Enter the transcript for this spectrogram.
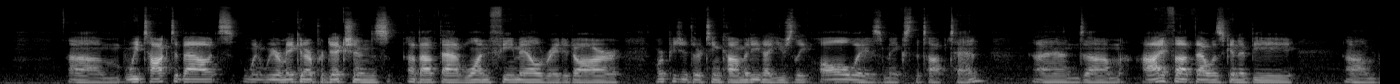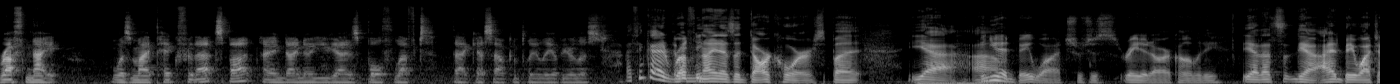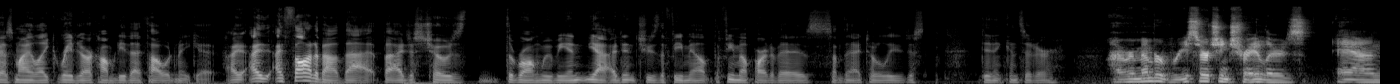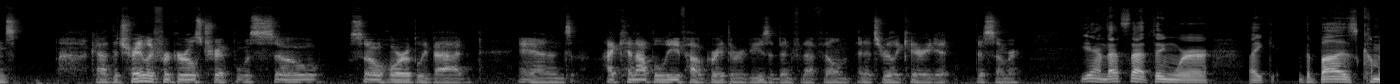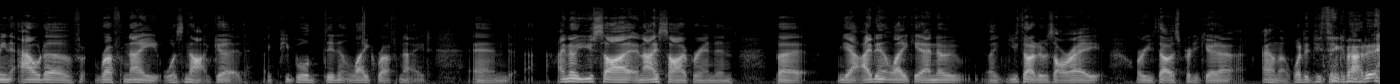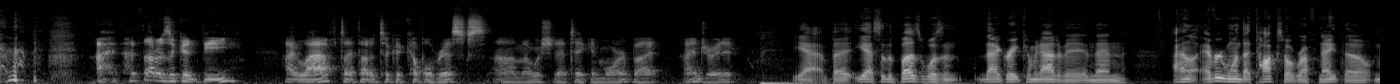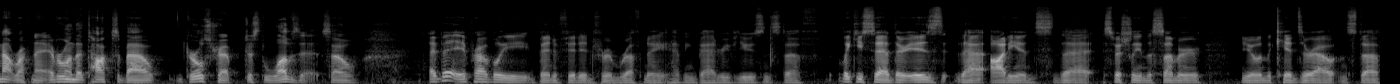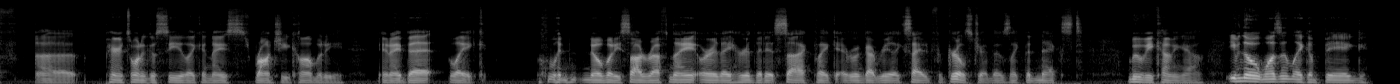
Um, we talked about when we were making our predictions about that one female rated R or PG 13 comedy that usually always makes the top 10. And um, I thought that was going to be um, Rough Night, was my pick for that spot. And I know you guys both left that guess out completely of your list. I think I had Rough Nick- Night as a dark horse, but yeah, And um, you had Baywatch, which is rated R comedy. yeah, that's yeah. I had Baywatch as my like rated R comedy that I thought would make it. I, I I thought about that, but I just chose the wrong movie, and yeah, I didn't choose the female. The female part of it is something I totally just didn't consider. I remember researching trailers, and oh God, the trailer for Girls Trip was so so horribly bad, and I cannot believe how great the reviews have been for that film, and it's really carried it this summer. Yeah, and that's that thing where like the buzz coming out of Rough Night was not good. Like people didn't like Rough Night, and I know you saw it and I saw it, Brandon, but yeah, I didn't like it. I know like you thought it was all right, or you thought it was pretty good. I, I don't know. What did you think about it? I, I thought it was a good B. I laughed. I thought it took a couple risks. Um, I wish it had taken more, but I enjoyed it. yeah, but yeah, so the buzz wasn't that great coming out of it, and then I don't know. Everyone that talks about Rough Night, though, not Rough Night. Everyone that talks about Girls Trip just loves it. So I bet it probably benefited from Rough Night having bad reviews and stuff. Like you said, there is that audience that, especially in the summer, you know, when the kids are out and stuff, uh, parents want to go see like a nice raunchy comedy. And I bet like when nobody saw Rough Night or they heard that it sucked, like everyone got really excited for Girls Trip. That was like the next movie coming out, even though it wasn't like a big,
